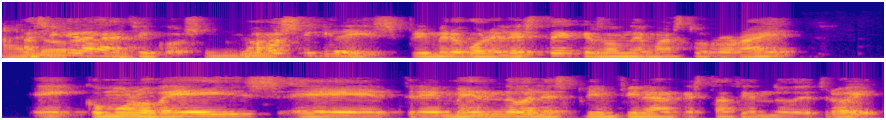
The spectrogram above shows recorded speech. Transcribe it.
Así que nada, chicos, vamos si queréis, primero con el este, que es donde más turrón hay. Eh, ¿Cómo lo veis? Eh, tremendo el sprint final que está haciendo Detroit.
